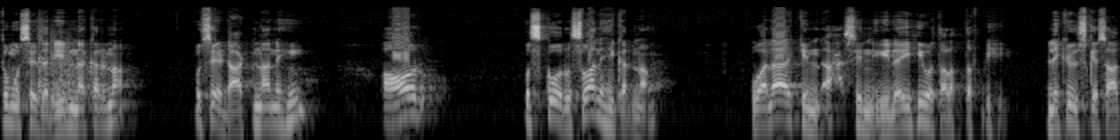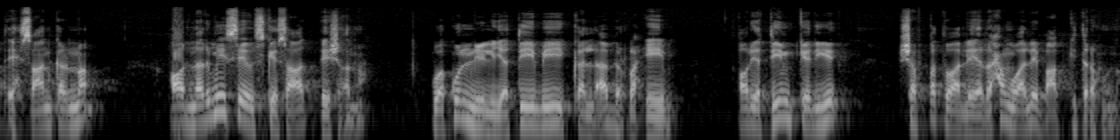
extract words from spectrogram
تم اسے دلیل نہ کرنا، اسے ڈانٹنا نہیں، اور اس کو رسوا نہیں کرنا۔ ولاکن احسن الیہ و تلطف بھی لیکن اس کے ساتھ احسان کرنا اور نرمی سے اس کے ساتھ پیش آنا۔ وکن لیتیبی کل اب رحیم اور یتیم کے لیے شفقت والے، رحم والے باپ کی طرح ہونا۔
